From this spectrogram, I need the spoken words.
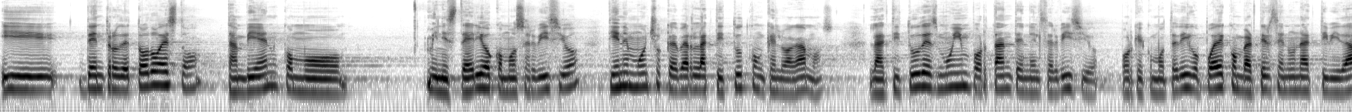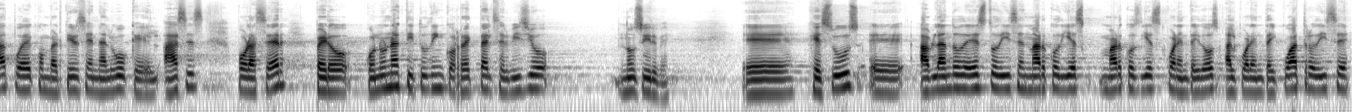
Y dentro de todo esto, también como ministerio, como servicio, tiene mucho que ver la actitud con que lo hagamos. La actitud es muy importante en el servicio, porque como te digo, puede convertirse en una actividad, puede convertirse en algo que haces por hacer, pero con una actitud incorrecta el servicio no sirve. Eh, Jesús, eh, hablando de esto, dice en Marcos 10, Marcos 10, 42 al 44, dice,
